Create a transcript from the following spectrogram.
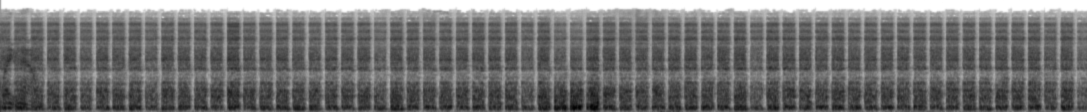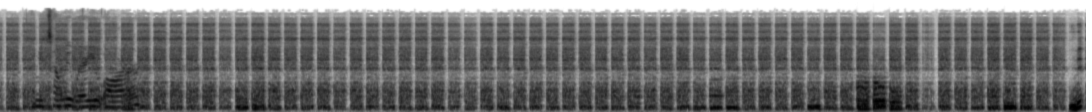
right now? Can you tell me where you are? ね。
